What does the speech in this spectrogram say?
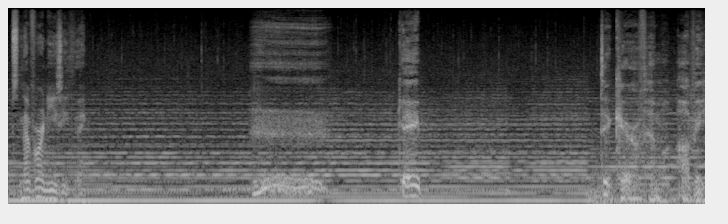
It's never an easy thing. Gabe. Take care of him, Javi.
